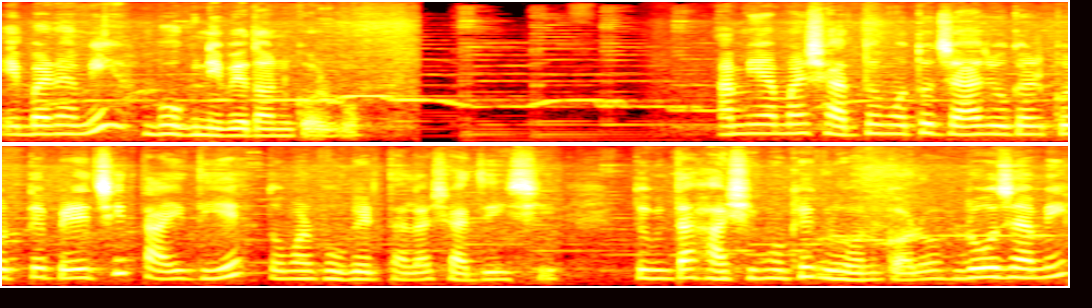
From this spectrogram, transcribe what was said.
এবার আমি ভোগ নিবেদন করব। আমি আমার সাধ্য মতো যা জোগাড় করতে পেরেছি তাই দিয়ে তোমার ভোগের থালা সাজিয়েছি। তুমি তা হাসি মুখে গ্রহণ করো। রোজ আমি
